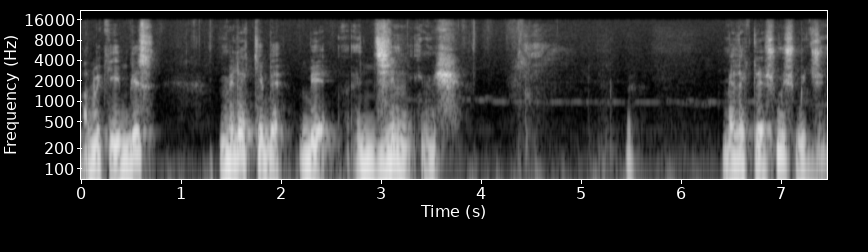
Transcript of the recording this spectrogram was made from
Halbuki iblis melek gibi bir cin imiş. Melekleşmiş bir cin.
